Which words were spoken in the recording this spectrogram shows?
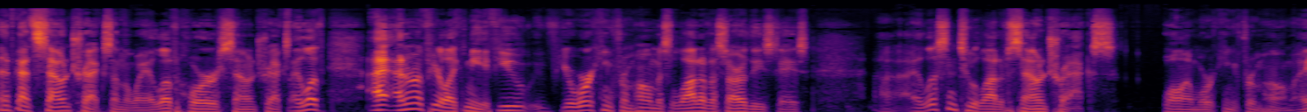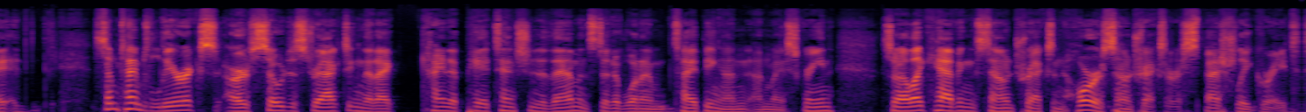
I've got soundtracks on the way. I love horror soundtracks. I love. I, I don't know if you're like me. If you if you're working from home, as a lot of us are these days, uh, I listen to a lot of soundtracks while I'm working from home. I sometimes lyrics are so distracting that I kind of pay attention to them instead of what I'm typing on on my screen. So I like having soundtracks, and horror soundtracks are especially great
